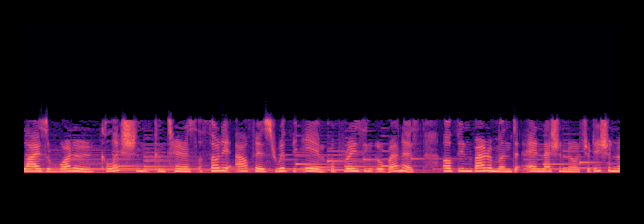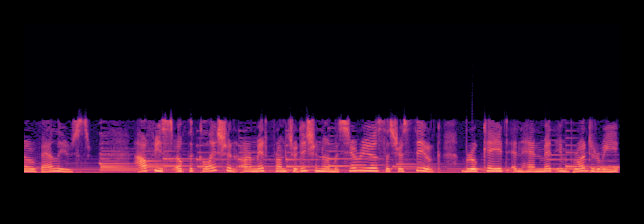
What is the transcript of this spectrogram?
Lights Water collection contains 30 outfits with the aim of raising awareness of the environment and national traditional values. Outfits of the collection are made from traditional materials such as silk, brocade, and handmade embroidery,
